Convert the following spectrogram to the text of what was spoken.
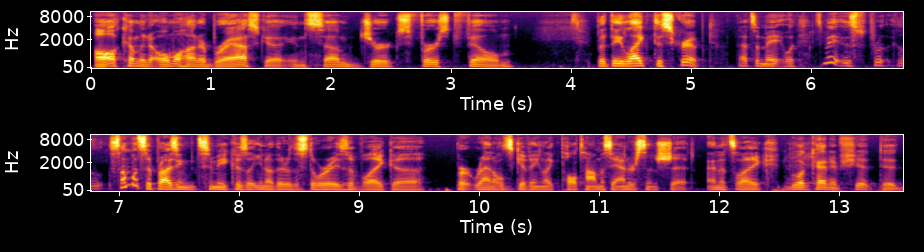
all coming to Omaha, Nebraska in some jerk's first film, but they liked the script. that's amazing. It's, somewhat surprising to me because you know there are the stories of like uh, Burt Reynolds giving like Paul Thomas Anderson shit, and it's like What kind of shit did?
